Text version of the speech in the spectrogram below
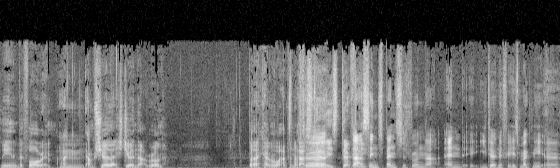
kneeling before him. Mm. I, am sure that's during that run, but I can't remember what happened after That's that. Uh, it's definitely that's in Spencer's run that, and you don't know if it is Magneto.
